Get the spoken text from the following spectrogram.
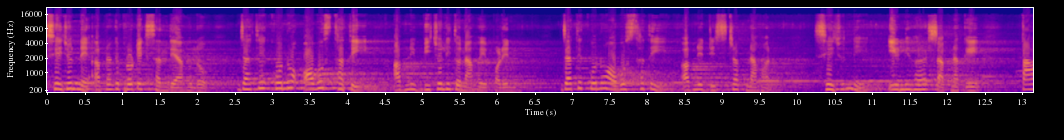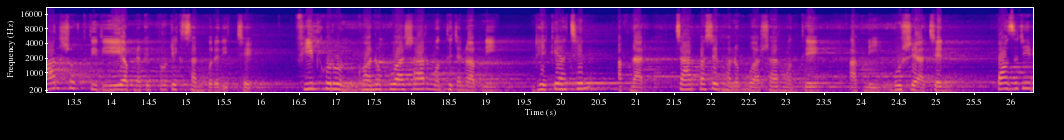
সেই জন্যে আপনাকে প্রোটেকশান দেয়া হলো। যাতে কোনো অবস্থাতেই আপনি বিচলিত না হয়ে পড়েন, যাতে কোনো অবস্থাতেই আপনি ডিস্টার্ব না হন। সেই জন্যে ইউনিভার্স আপনাকে তার শক্তি দিয়ে আপনাকে প্রোটেকশান করে দিচ্ছে। ফিল করুন, ঘন কুয়াশার মধ্যে যেন আপনি ঢেকে আছেন, আপনার চারপাশে ঘন কুয়াশার মধ্যে আপনি বসে আছেন পজিটিভ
